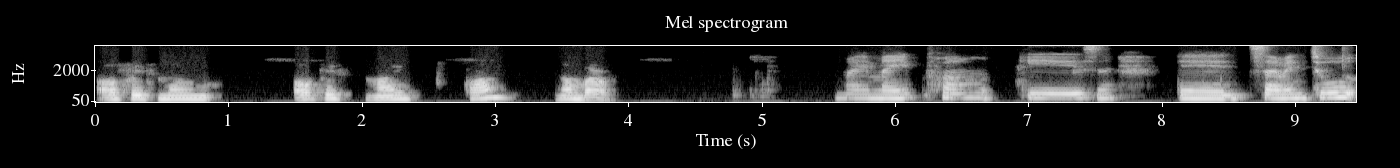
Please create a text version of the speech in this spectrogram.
office mon office my phone number? My main phone is uh, seven two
